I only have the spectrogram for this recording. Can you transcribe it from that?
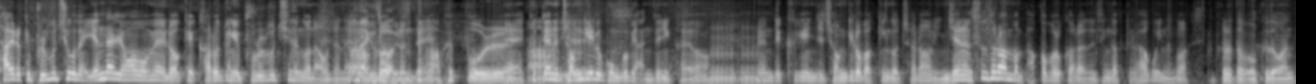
다 이렇게 불 붙이고 다니- 옛날 영화 보면 이렇게 가로등에 불을 붙이는 거 나오잖아요. 유럽 전. 이런데. 아, 횃불. 네, 그때는 아, 예. 전기를 공급이 안 되니까요. 음, 음. 그런데 그게 이제 전기로 바뀐 것처럼 이제는 수소로 한번 바꿔볼까라는 생각들을 하고 있는 것 같습니다. 그러다 보면 그동안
